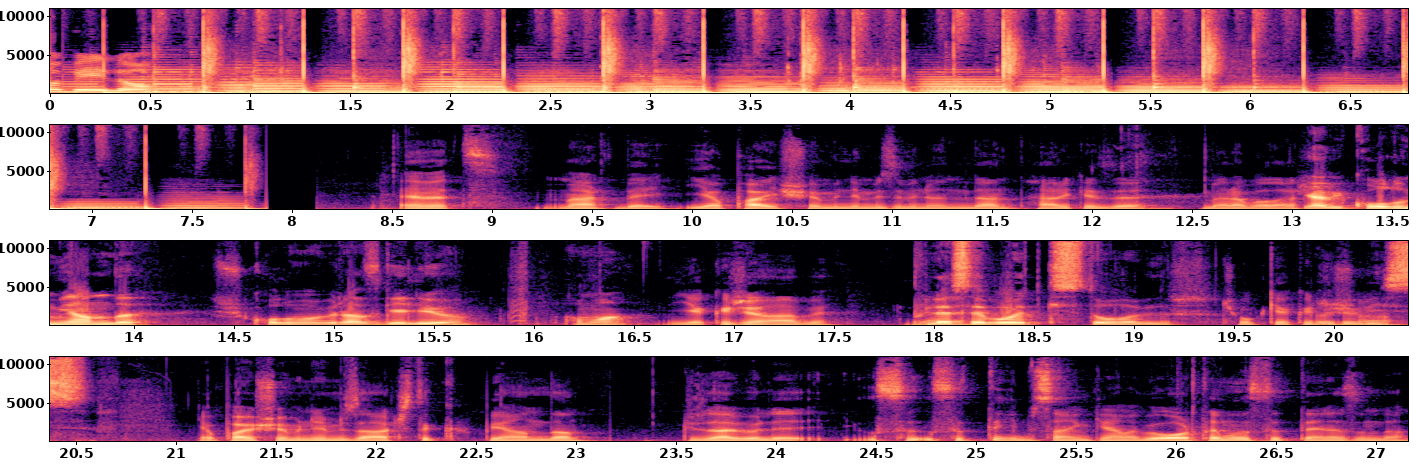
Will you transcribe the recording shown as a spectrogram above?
Portobello Evet, Mert Bey, yapay şöminemizin önünden herkese merhabalar. Ya bir kolum yandı. Şu koluma biraz geliyor. Ama Yakıcı abi. Yani plasebo etkisi de olabilir. çok yakıcı Öyle şu an. his. Yapay şöminemizi açtık bir yandan. Güzel böyle ısı, ısıttı gibi sanki ama bir ortamı ısıttı en azından.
